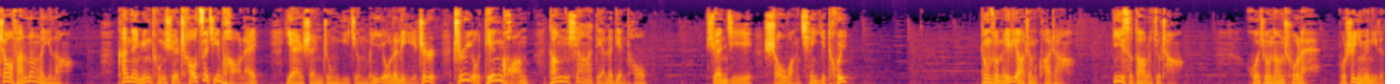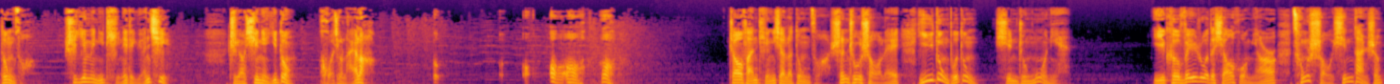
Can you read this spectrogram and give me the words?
赵凡愣了一愣，看那名同学朝自己跑来，眼神中已经没有了理智，只有癫狂。当下点了点头，旋即手往前一推：“动作没必要这么夸张，意思到了就成。火球能出来，不是因为你的动作。”是因为你体内的元气，只要心念一动，火就来了。哦，哦，哦，哦，哦！赵凡停下了动作，伸出手来，一动不动，心中默念。一颗微弱的小火苗从手心诞生。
